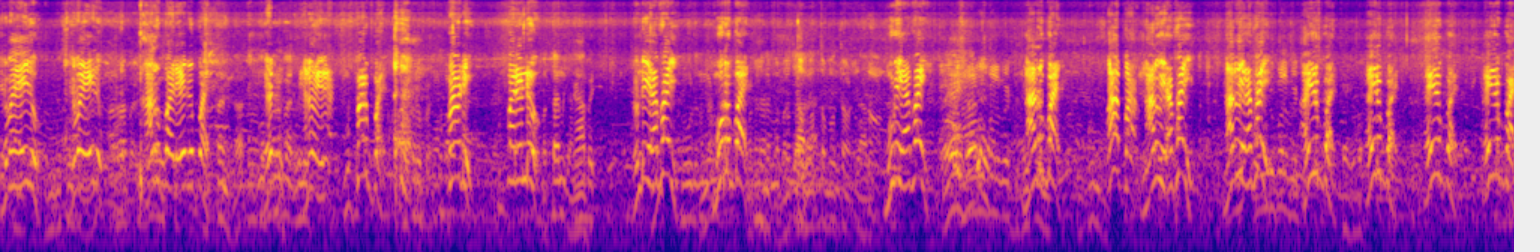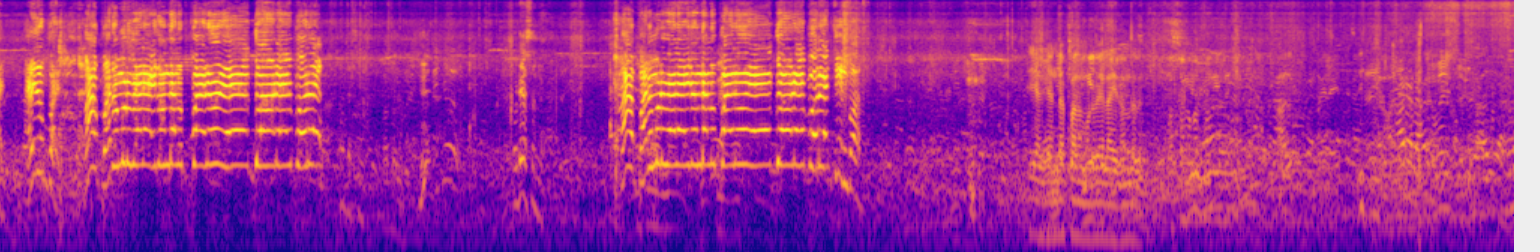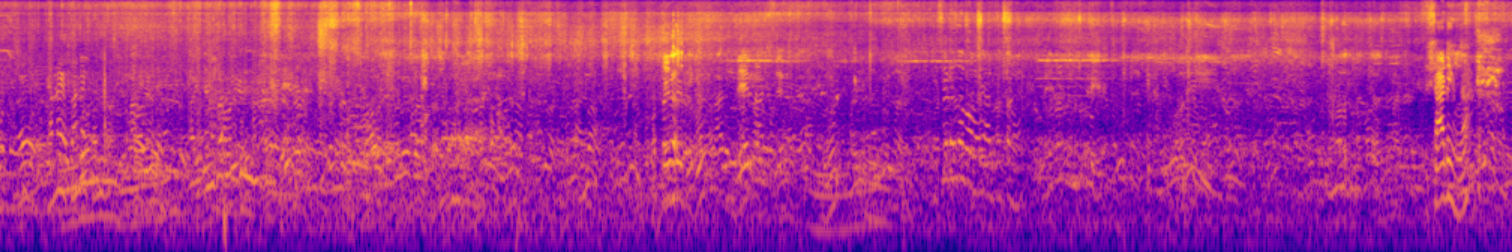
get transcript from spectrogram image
ఇరవై ఐదు ఇరవై ఐదు. ఆరు రూపాయలు ఏడు రూపాయలు. ముప్పై రూపాయలు. ముప్పై ఒకటి ముప్పై రెండు. రెండు యాభై మూడు రూపాయలు. మూడు యాభై నాలుగు రూపాయలు. నాలుగు యాభై నాలుగు యాభై ఐదు రూపాయలు ఐదు రూపాయలు ఐదు రూపాయలు ఐదు రూపాయలు ఐదు రూపాయలు. ఆ, పదమూడు వేల ఐదు వందల రూపాయలు. ఏ పదమూడు వేల ఐదు ఈ జెండా పదమూడు వేల ఐదు వందలు స్టార్టింగ్లా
